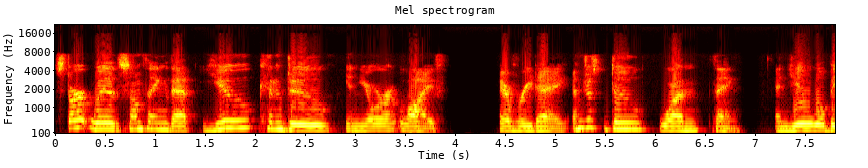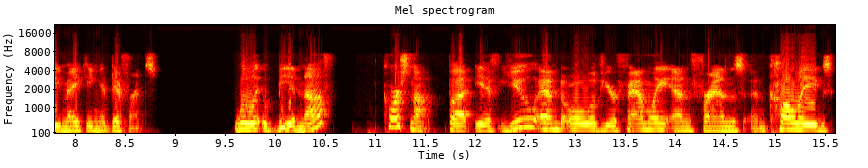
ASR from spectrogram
Start with something that you can do in your life every day and just do one thing and you will be making a difference. Will it be enough? Of course not. But if you and all of your family and friends and colleagues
